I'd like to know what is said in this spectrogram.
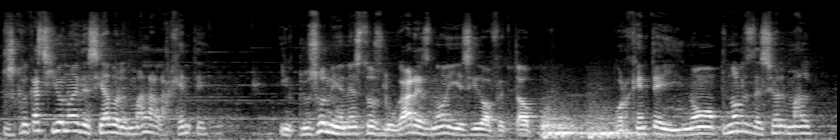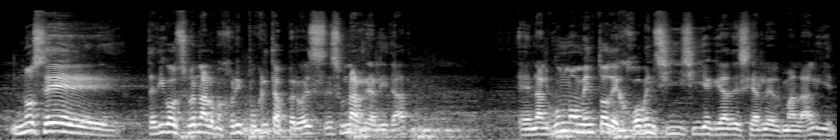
pues creo casi yo no he deseado el mal a la gente. Incluso ni en estos lugares, ¿no? Y he sido afectado por, por gente y no, pues no les deseo el mal no sé, te digo, suena a lo mejor hipócrita, pero es, una realidad. En algún momento de joven sí, sí llegué a desearle el mal a alguien,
